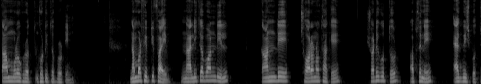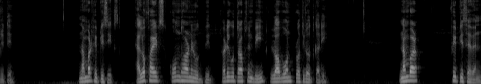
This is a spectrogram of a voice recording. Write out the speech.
তাম্র ঘট- ঘটিত প্রোটিন। নাম্বার ফিফটি ফাইভ নালিকা বান্ডিল কাণ্ডে ছড়ানো থাকে, সঠিক উত্তর অপশন এ একবীজপত্রীতে নাম্বার ফিফটি সিক্স হ্যালোফাইটস কোন ধরনের উদ্ভিদ? সঠিক উত্তর অপশন বি, লবণ প্রতিরোধকারী। Number fifty seven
